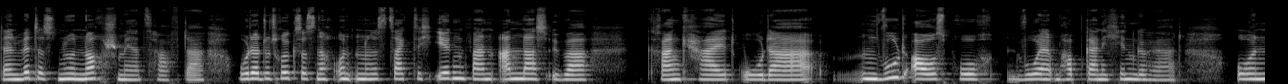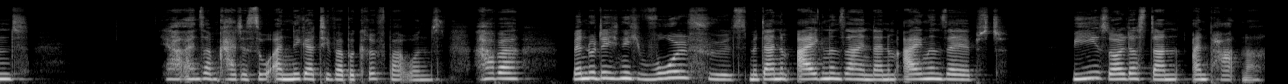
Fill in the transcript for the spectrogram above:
dann wird es nur noch schmerzhafter oder du drückst es nach unten und es zeigt sich irgendwann anders über Krankheit oder ein Wutausbruch, wo er überhaupt gar nicht hingehört. Und ja, Einsamkeit ist so ein negativer Begriff bei uns. Aber wenn du dich nicht wohlfühlst mit deinem eigenen Sein, deinem eigenen Selbst, wie soll das dann ein Partner?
